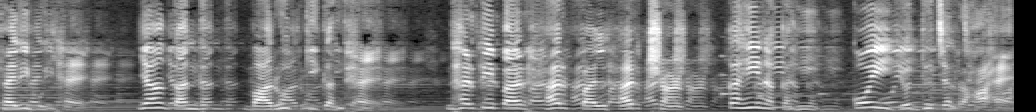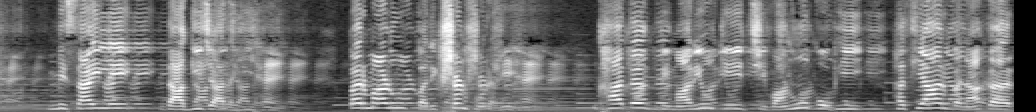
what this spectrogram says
फैली हुई है। यह गंध बारूद की गंध है। धरती पर हर पल हर क्षण कहीं न कहीं कोई युद्ध चल रहा है। मिसाइलें दागी जा रही हैं। परमाणु परीक्षण हो रहे हैं। घातक बीमारियों के जीवाणुओं को भी हथियार बनाकर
